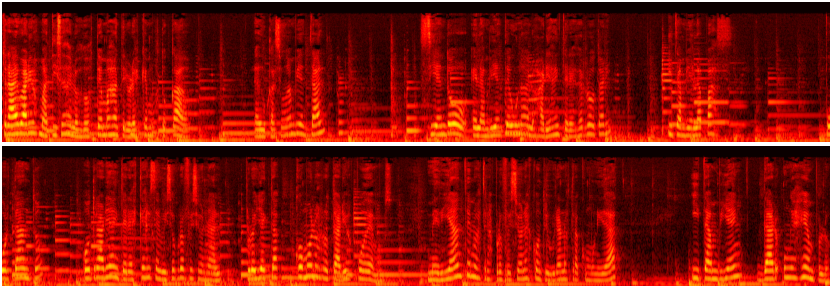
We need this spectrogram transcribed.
trae varios matices de los dos temas anteriores que hemos tocado. La educación ambiental, siendo el ambiente una de las áreas de interés de Rotary, y también la paz. Por tanto, otra área de interés que es el servicio profesional proyecta cómo los rotarios podemos, mediante nuestras profesiones, contribuir a nuestra comunidad y también dar un ejemplo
